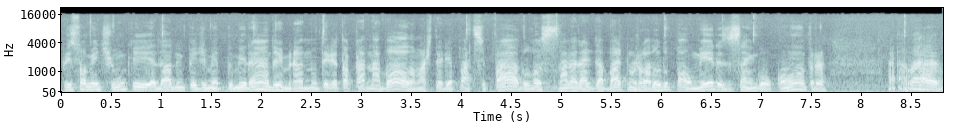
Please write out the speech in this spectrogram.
Principalmente um que é dado o impedimento do Miranda, o Miranda não teria tocado na bola, mas teria participado. O lance, na verdade, da bate um jogador do Palmeiras e sai em gol contra. Ela,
